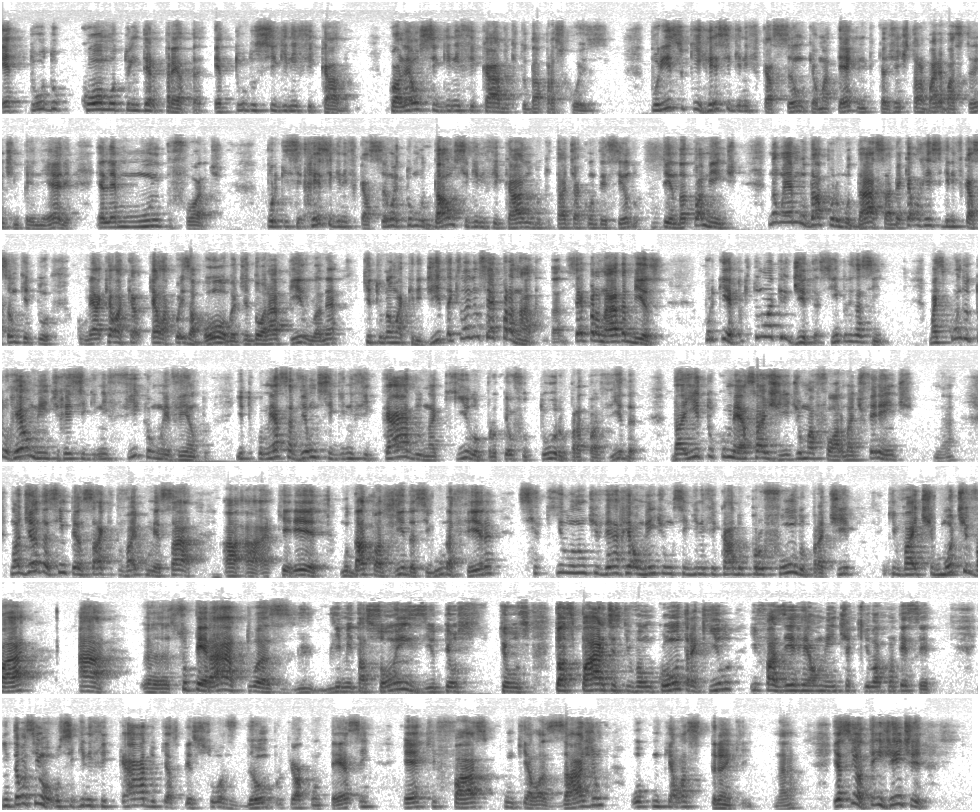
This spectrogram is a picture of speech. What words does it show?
É tudo como tu interpreta, é tudo significado. Qual é o significado que tu dá para as coisas? Por isso que ressignificação, que é uma técnica que a gente trabalha bastante em PNL, ela é muito forte. Porque ressignificação é tu mudar o significado do que está te acontecendo dentro da tua mente. Não é mudar por mudar, sabe? Aquela ressignificação que tu. Aquela, aquela coisa boba de dourar a pílula, né? Que tu não acredita, aquilo não serve para nada. Tá? Não serve para nada mesmo. Por quê? Porque tu não acredita, simples assim. Mas quando tu realmente ressignifica um evento e tu começa a ver um significado naquilo para o teu futuro, para a tua vida, daí tu começa a agir de uma forma diferente. Né? Não adianta assim pensar que tu vai começar a, a querer mudar tua vida segunda-feira se aquilo não tiver realmente um significado profundo para ti que vai te motivar a uh, superar tuas limitações e os teus, teus tuas partes que vão contra aquilo e fazer realmente aquilo acontecer. Então, assim, ó, o significado que as pessoas dão para o que acontecem é que faz com que elas ajam ou com que elas tranquem, né? E assim, ó, tem gente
